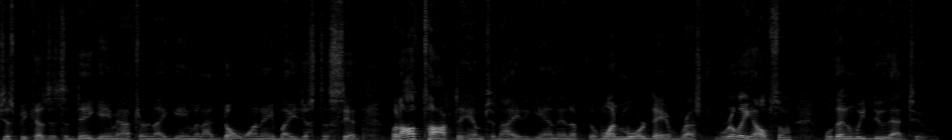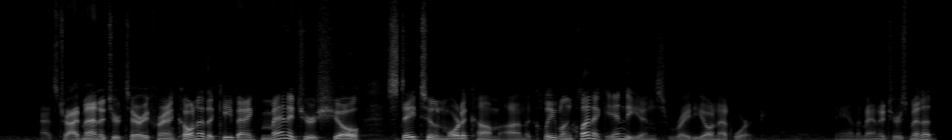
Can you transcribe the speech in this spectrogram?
just because it's a day game after a night game, and I don't want anybody just to sit. But I'll talk to him tonight again, and if the one more day of rest really helps him, well, then we do that too. That's Tribe Manager Terry Francona, the KeyBank Managers Show. Stay tuned, more to come on the Cleveland Clinic Indians Radio Network. And the Manager's Minute.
